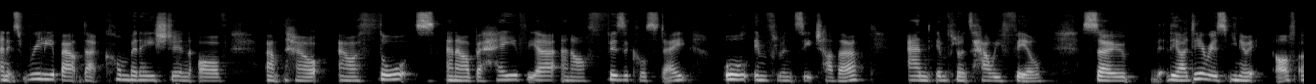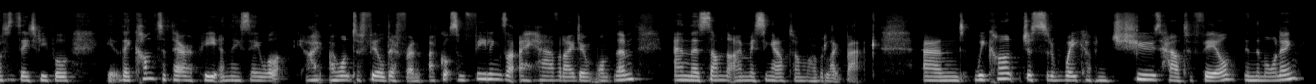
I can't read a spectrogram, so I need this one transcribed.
and it's really about that combination of um, how our thoughts and our behavior and our physical state all influence each other and influence how we feel. So the idea is, you know, I often say to people, they come to therapy and they say, well, I, I, want to feel different. I've got some feelings that I have and I don't want them. And there's some that I'm missing out on I would like back. And we can't just sort of wake up and choose how to feel in the morning.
